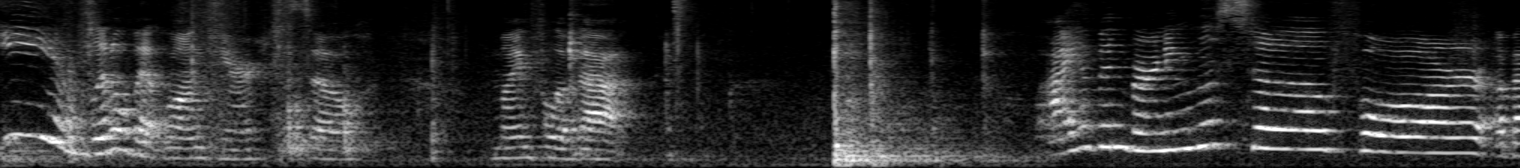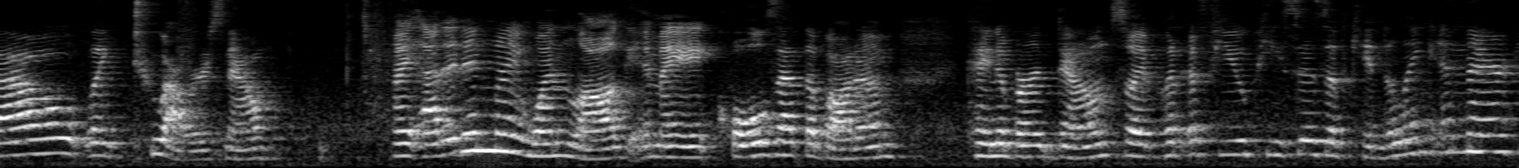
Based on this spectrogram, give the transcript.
ee, a little bit long here, so mindful of that. I have been burning the stove for about like two hours now. I added in my one log and my coals at the bottom kind of burnt down. So I put a few pieces of kindling in there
